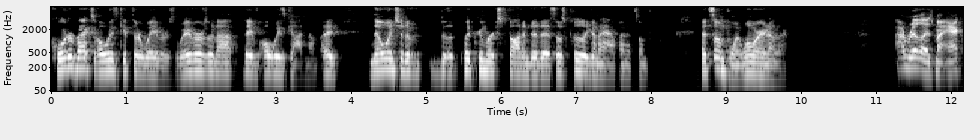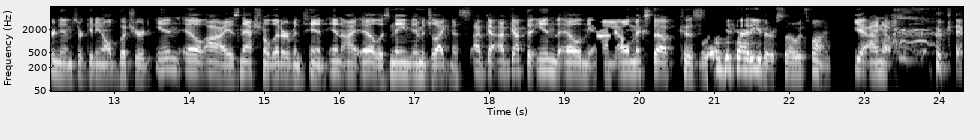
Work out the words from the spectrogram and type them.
Quarterbacks always get their waivers. Waivers are not; they've always gotten them. I, no one should have put too much thought into this. It was clearly going to happen at some point. At some point, one way or another. I realize my acronyms are getting all butchered. NLI is National Letter of Intent. NIL is Name, Image, Likeness. I've got I've got the N, the L, and the I all mixed up because we don't get that either, so it's fine. Yeah, I know. okay.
